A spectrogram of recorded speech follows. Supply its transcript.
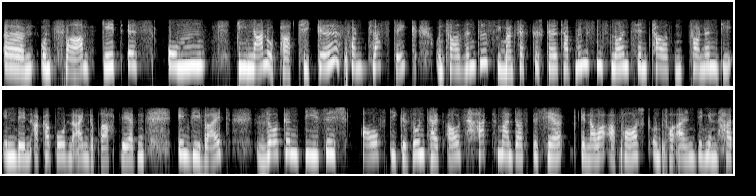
ähm, und zwar geht es um die Nanopartikel von Plastik. Und zwar sind es, wie man festgestellt hat, mindestens 19.000 Tonnen, die in den Ackerboden eingebracht werden. Inwieweit wirken die sich auf die Gesundheit aus? Hat man das bisher genauer erforscht und vor allen Dingen hat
